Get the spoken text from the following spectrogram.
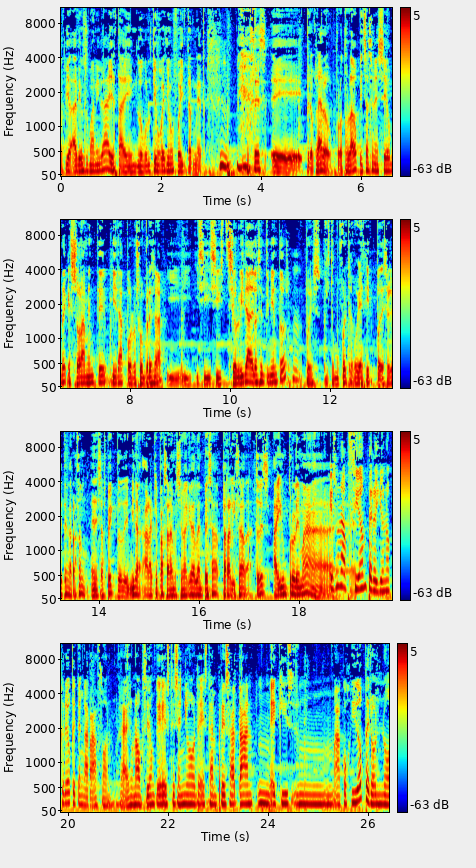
adi- adiós humanidad y hasta lo último que hicimos fue internet. Entonces, eh, pero claro, por otro lado, piensas en ese hombre que solamente mira por su empresa y, y- y si, si se olvida de los sentimientos, pues, y esto es muy fuerte lo voy a decir, puede ser que tenga razón en ese aspecto de, mira, ahora qué pasa, ahora se me va a quedar la empresa paralizada. Entonces, hay un problema... Es una opción, pero yo no creo que tenga razón. O sea, es una opción que este señor de esta empresa tan mm, X mm, ha cogido, pero no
